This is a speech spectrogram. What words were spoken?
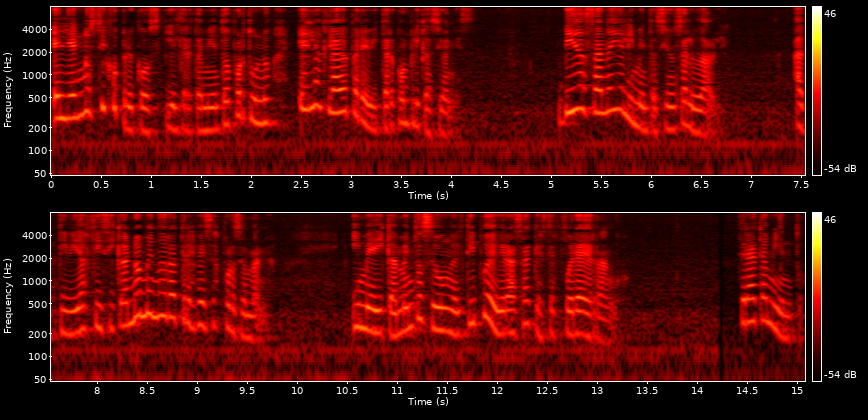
El diagnóstico precoz y el tratamiento oportuno es la clave para evitar complicaciones. Vida sana y alimentación saludable. Actividad física no menor a tres veces por semana. Y medicamentos según el tipo de grasa que esté fuera de rango. Tratamiento.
